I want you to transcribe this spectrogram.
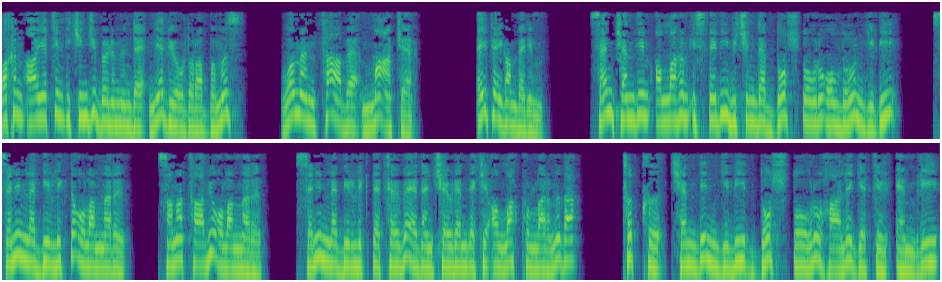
Bakın ayetin ikinci bölümünde ne diyordu Rabbimiz? وَمَنْ تَابَ مَعَكَ Ey peygamberim sen kendin Allah'ın istediği biçimde dost doğru olduğun gibi seninle birlikte olanları, sana tabi olanları, seninle birlikte tevbe eden çevrendeki Allah kullarını da tıpkı kendin gibi dost doğru hale getir emri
